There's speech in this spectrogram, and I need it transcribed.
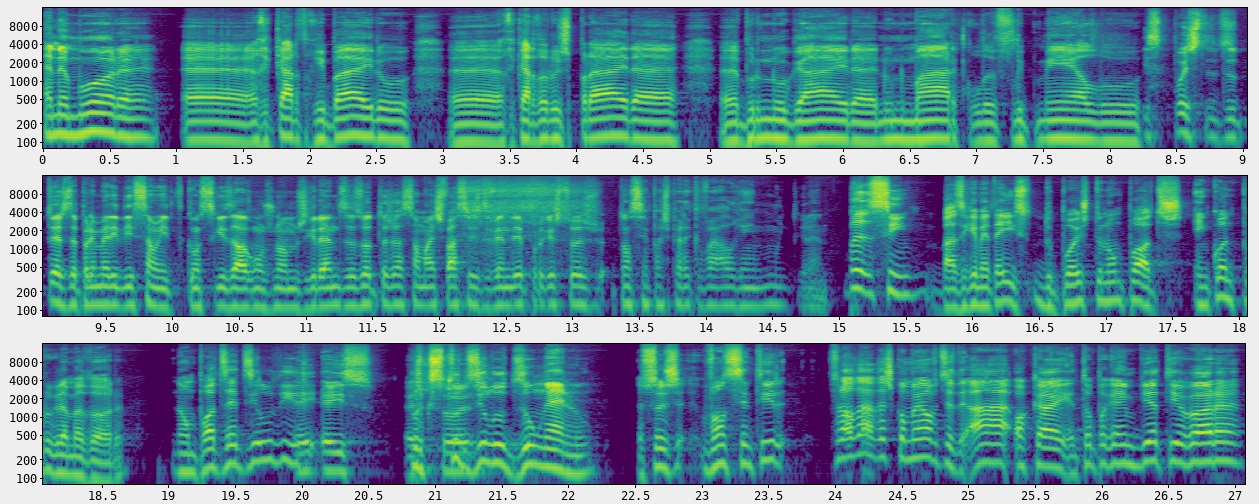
Ana Moura, eh, Ricardo Ribeiro, eh, Ricardo Aruz Pereira, eh, Bruno Nogueira, Nuno Marco, Filipe Melo. E se depois de tu teres a primeira edição e de conseguires alguns nomes grandes, as outras já são mais fáceis de vender porque as pessoas estão sempre à espera que vá alguém muito grande. Sim, basicamente é isso. Depois tu não podes, enquanto programador, não podes é desiludir. É, é isso. As Porque se tu pessoas- desiludes um ano, as pessoas vão se sentir fraudadas, como é óbvio. Dizer, ah, ok, então paguei um bilhete e agora,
